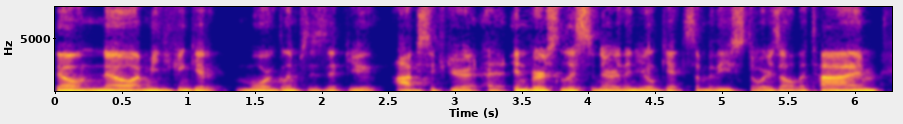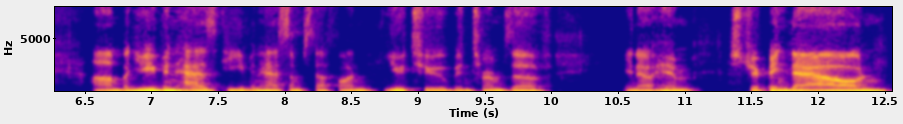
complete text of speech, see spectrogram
don't know, I mean, you can get more glimpses if you, obviously, if you're an Inverse listener, then you'll get some of these stories all the time. Um, but you even has, he even has some stuff on YouTube in terms of, you know, him stripping down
